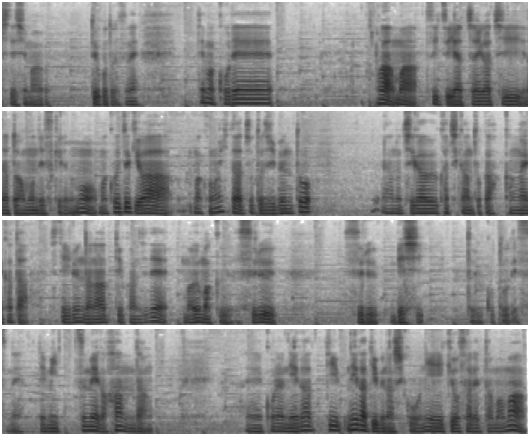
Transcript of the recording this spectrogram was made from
してしまうということですね。でまあこれはまあついついやっちゃいがちだとは思うんですけれども、まあ、こういう時は、まあ、この人はちょっと自分とあの違う価値観とか考え方しているんだなっていう感じで、まあ、うまくスルーするべしということですね。で3つ目が判断、えー、これはネガティブネガティブな思考に影響されたまま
